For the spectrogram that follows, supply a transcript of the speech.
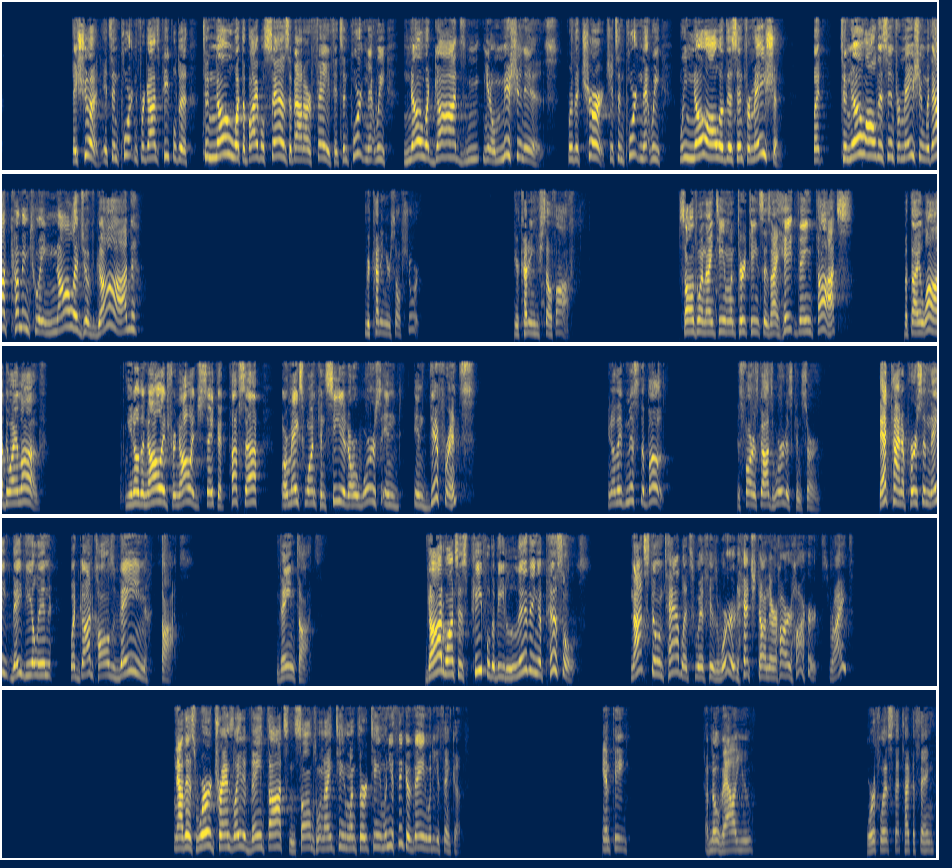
They should. It's important for God's people to, to know what the Bible says about our faith. It's important that we know what God's you know, mission is for the church. It's important that we, we know all of this information. But to know all this information without coming to a knowledge of God, you're cutting yourself short. You're cutting yourself off. Psalms 119, 113 says, I hate vain thoughts, but thy law do I love. You know, the knowledge for knowledge's sake that puffs up or makes one conceited or worse, in indifference, you know, they've missed the boat as far as God's word is concerned. That kind of person, they, they deal in what God calls vain thoughts. Vain thoughts. God wants his people to be living epistles, not stone tablets with his word etched on their hard hearts, right? Now, this word translated vain thoughts in Psalms 119, 113, when you think of vain, what do you think of? Empty, of no value, worthless, that type of thing.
